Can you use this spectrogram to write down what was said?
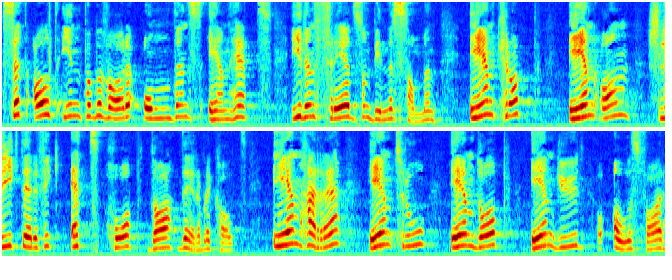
Sett alt inn på å bevare åndens enhet i den fred som binder sammen. Én kropp, én ånd, slik dere fikk ett håp da dere ble kalt. Én Herre, én tro, én dåp, én Gud og alles far.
